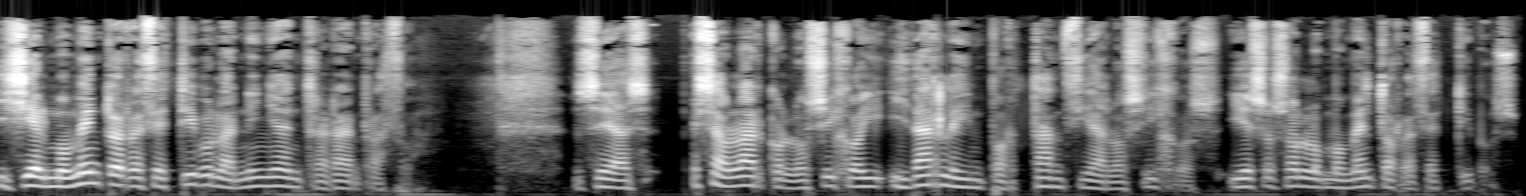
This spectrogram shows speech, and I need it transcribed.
Y si el momento es receptivo, la niña entrará en razón. O sea, es, hablar con los hijos y, y darle importancia a los hijos y esos son los momentos receptivos.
